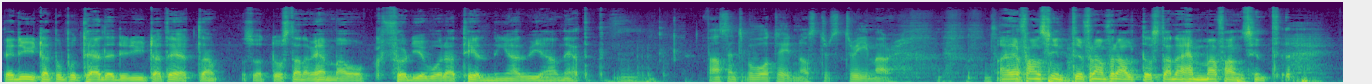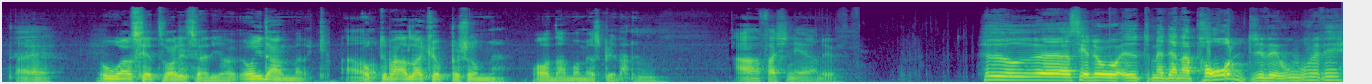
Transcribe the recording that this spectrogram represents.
Det är dyrt att bo på hotell, det är dyrt att äta. Så att då stannar vi hemma och följer våra telningar via nätet. Fanns inte på vår tid några st- streamar. Nej, det fanns inte. Framförallt att stanna hemma fanns inte. Oavsett var i Sverige och i Danmark. Åkte på alla kupper som Adam var med och spelade. Ja, fascinerande ju. Hur eh, ser det då ut med denna podd? Jo, Vi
